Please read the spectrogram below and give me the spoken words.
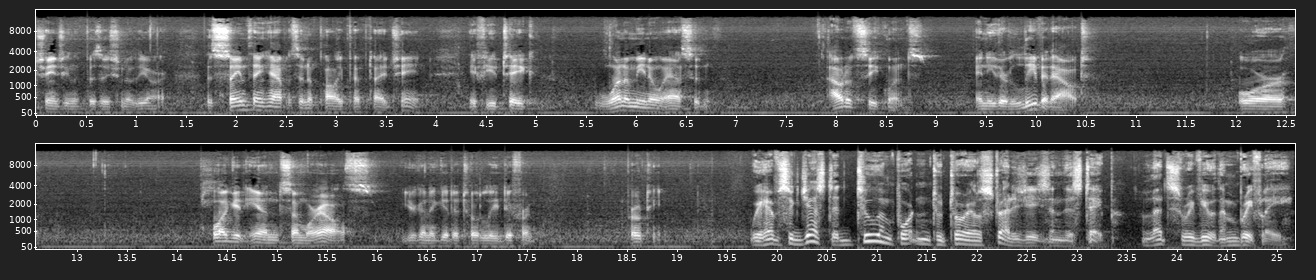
changing the position of the R. The same thing happens in a polypeptide chain. If you take one amino acid out of sequence and either leave it out or plug it in somewhere else, you're going to get a totally different protein. We have suggested two important tutorial strategies in this tape. Let's review them briefly.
